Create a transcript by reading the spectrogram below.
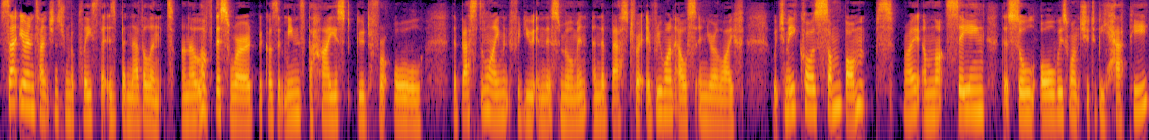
set your intentions from a place that is benevolent. And I love this word because it means the highest good for all, the best alignment for you in this moment, and the best for everyone else in your life, which may cause some bumps, right? I'm not saying that soul always wants you to be happy.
